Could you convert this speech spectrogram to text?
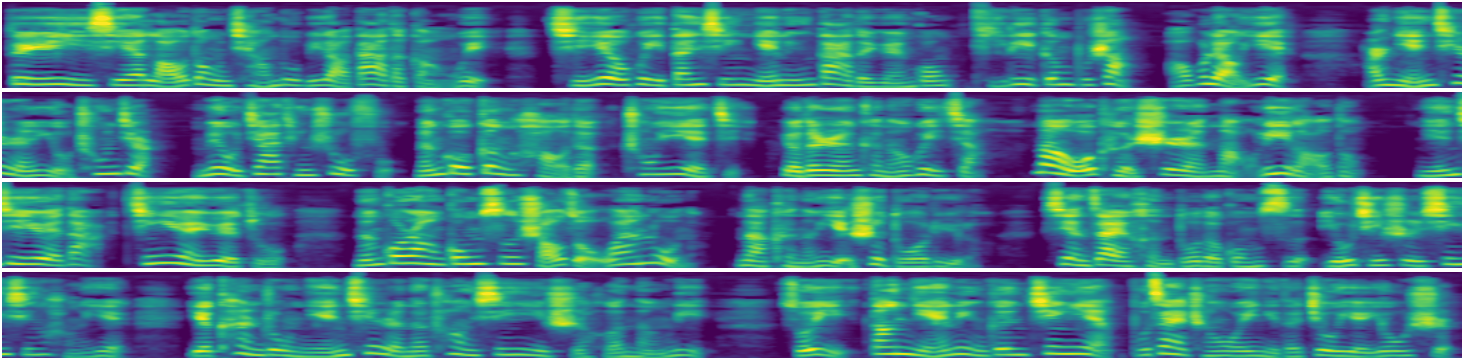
对于一些劳动强度比较大的岗位，企业会担心年龄大的员工体力跟不上，熬不了夜，而年轻人有冲劲儿，没有家庭束缚，能够更好的冲业绩。有的人可能会讲，那我可是脑力劳动，年纪越大，经验越足，能够让公司少走弯路呢。那可能也是多虑了。现在很多的公司，尤其是新兴行业，也看重年轻人的创新意识和能力。所以，当年龄跟经验不再成为你的就业优势，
